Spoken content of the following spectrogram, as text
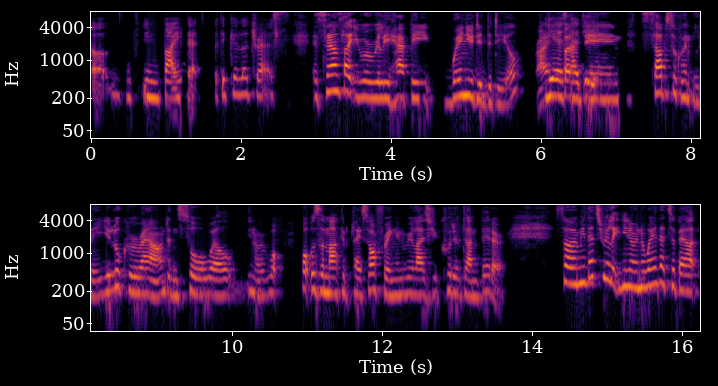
um, in buying that particular dress. It sounds like you were really happy when you did the deal, right? Yes, but I then subsequently you look around and saw, well, you know, what what was the marketplace offering and realized you could have done better. So, I mean, that's really, you know, in a way that's about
